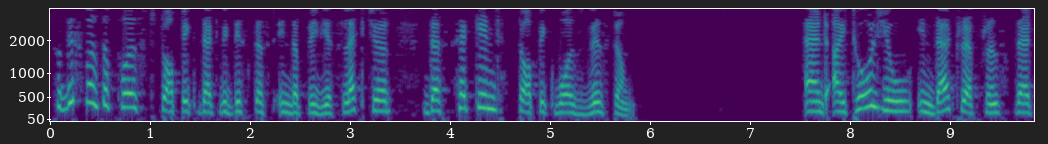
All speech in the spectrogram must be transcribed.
So this was the first topic that we discussed in the previous lecture. The second topic was wisdom. And I told you in that reference that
